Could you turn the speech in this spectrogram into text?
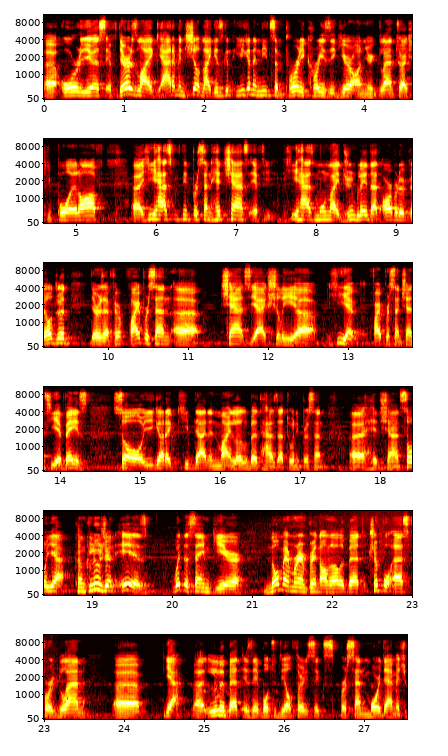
uh, Aurius. If there's like Adamant Shield, like gonna, you're going to need some pretty crazy gear on your Glenn to actually pull it off. Uh, he has 15% hit chance. If he has Moonlight Dreamblade, that Arbiter Vildred, there's a 5% uh, chance you actually, uh, he 5% chance he evades. So you got to keep that in mind. A Lilibet has that 20% uh, hit chance. So yeah, conclusion is with the same gear, no memory imprint on Lilibet, triple S for Glenn. Uh, yeah, uh, Lilibet is able to deal 36% more damage,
